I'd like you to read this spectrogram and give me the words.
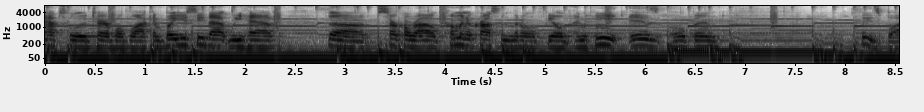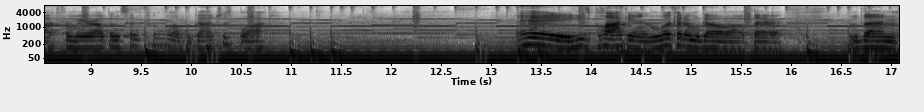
absolute terrible blocking. But you see that we have the circle route coming across the middle of the field, and he is open. Please block for me, Robinson. For the love of God, just block. Hey, he's blocking. Look at him go out there. And then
